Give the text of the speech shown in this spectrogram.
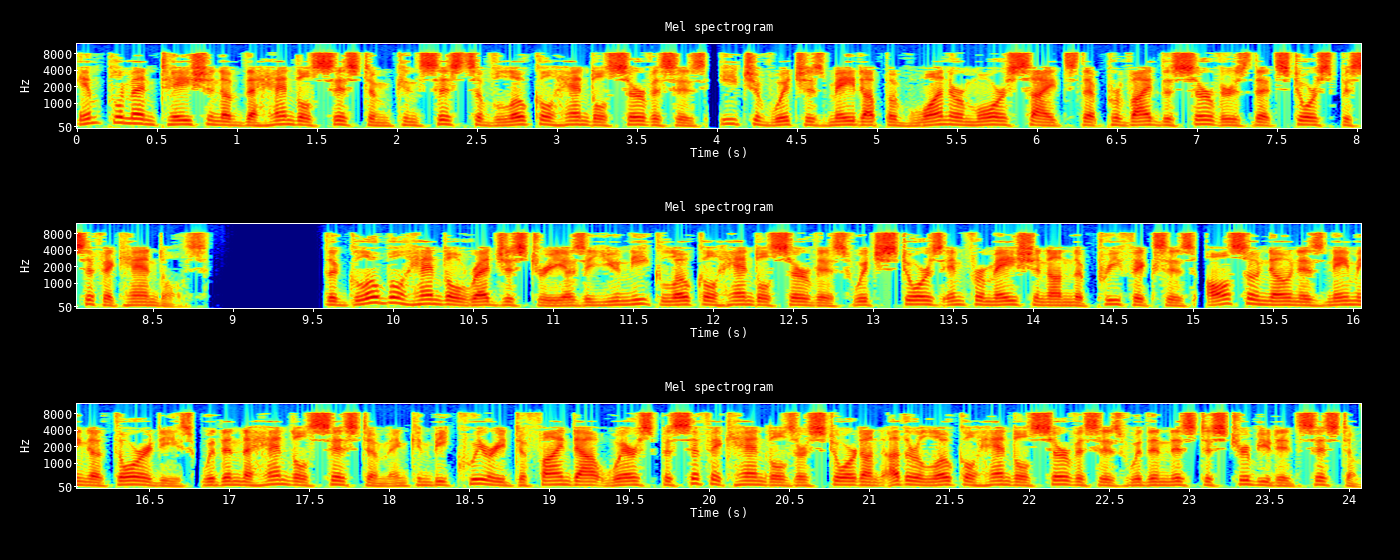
Implementation of the handle system consists of local handle services, each of which is made up of one or more sites that provide the servers that store specific handles. The Global Handle Registry is a unique local handle service which stores information on the prefixes also known as naming authorities within the handle system and can be queried to find out where specific handles are stored on other local handle services within this distributed system.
